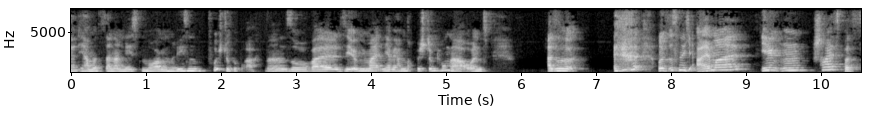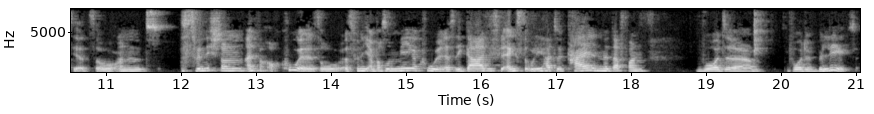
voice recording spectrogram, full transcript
ja, die haben uns dann am nächsten Morgen ein riesen Frühstück gebracht, ne? So, weil sie irgendwie meinten, ja, wir haben doch bestimmt Hunger. Und also uns ist nicht einmal irgendein Scheiß passiert so. Und das finde ich schon einfach auch cool. So, das finde ich einfach so mega cool, dass egal wie viel Ängste Uli hatte, keine davon wurde wurde belegt.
